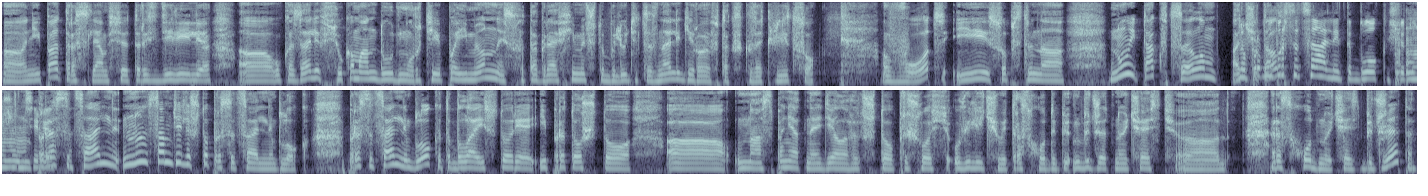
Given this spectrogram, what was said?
э, они по отраслям все это разделили, э, указали всю команду Удмуртии поименно и с фотографиями, чтобы люди-то знали героев, так сказать, в лицо. Вот, и, собственно, ну и так в целом Но про, отчитался... ну, про социальный-то блок еще тоже интересно. Про социальный... Ну, на самом деле, что про социальный блок? Про социальный блок это была история и про то, что э, у нас, понятное дело, что пришлось увеличивать расходы, бю- бюджетную часть, э, расходную часть бюджета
